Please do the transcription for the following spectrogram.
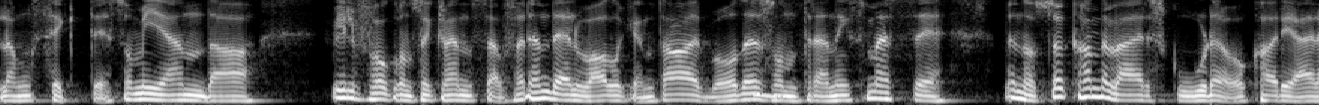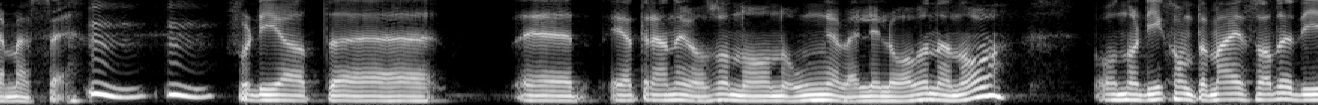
langsiktig, som igjen da vil få konsekvenser for en del valg en tar, både sånn treningsmessig, men også kan det være skole- og karrieremessig. Mm, mm. Fordi at eh, eh, jeg trener jo også noen unge veldig lovende nå. Og når de kom til meg, så hadde de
